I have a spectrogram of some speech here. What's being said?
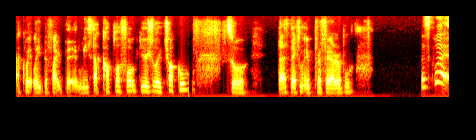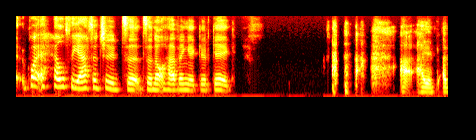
I quite like the fact that at least a couple of folk usually chuckle, so that's definitely preferable. That's quite quite a healthy attitude to to not having a good gig. I, I, I,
